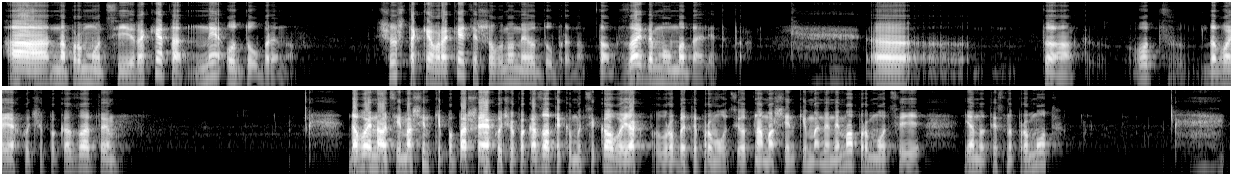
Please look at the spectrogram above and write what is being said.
А на промоції ракета не одобрено. Що ж таке в ракеті, що воно не одобрено? Так, зайдемо в моделі тепер. Е, так, от давай я хочу показати. Давай на цій машинці, по-перше, я хочу показати, кому цікаво, як робити промоцію. От на машинці в мене нема промоції, я натисну промот.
